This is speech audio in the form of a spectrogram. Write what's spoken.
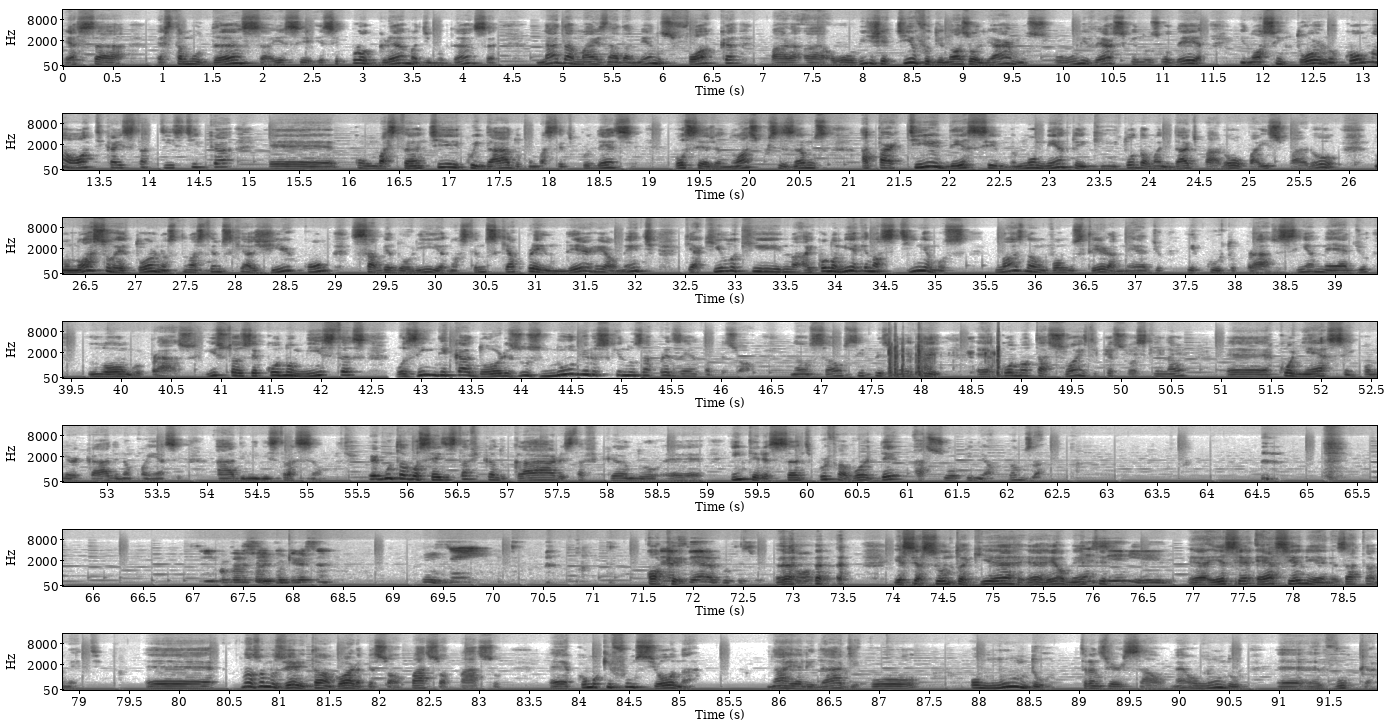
essa, esta mudança, esse, esse programa de mudança, nada mais, nada menos foca para a, o objetivo de nós olharmos o universo que nos rodeia e nosso entorno com uma ótica estatística é, com bastante cuidado, com bastante prudência. Ou seja, nós precisamos, a partir desse momento em que toda a humanidade parou, o país parou, no nosso retorno, nós temos que agir com sabedoria, nós temos que aprender realmente que aquilo que a economia que nós tínhamos nós não vamos ter a médio e curto prazo, sim a médio longo prazo. Isso os economistas, os indicadores, os números que nos apresentam, pessoal. Não são simplesmente é, conotações de pessoas que não é, conhecem o mercado e não conhecem a administração. Pergunto a vocês: está ficando claro, está ficando é, interessante? Por favor, dê a sua opinião. Vamos lá. Sim, professor, interessante. Sim. Ok. É fera, professor. Esse assunto aqui é, é realmente. SNN. É, esse é SNN, exatamente. É, nós vamos ver então agora, pessoal, passo a passo, é, como que funciona, na realidade, o, o mundo transversal, né? o mundo é, é VUCA.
